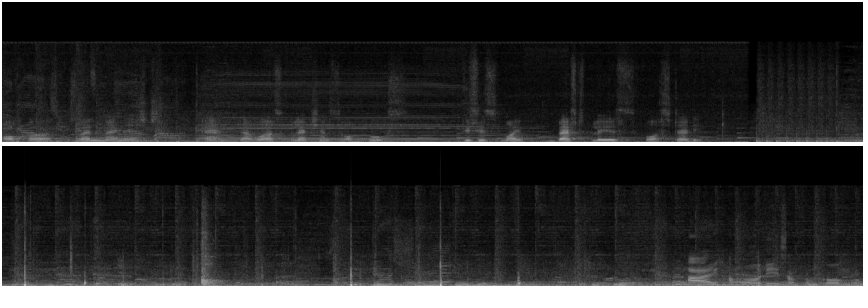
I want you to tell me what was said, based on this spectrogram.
offers well-managed and diverse collections of books. This is my best place for study. Hi, I'm Olis, I'm from Congo.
